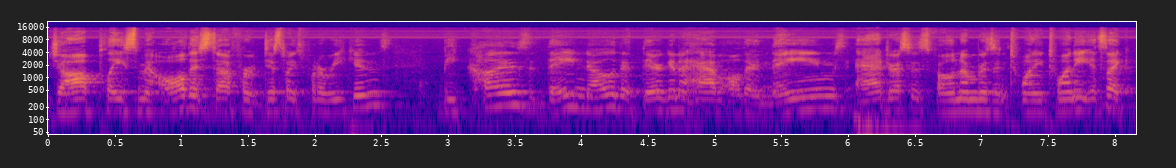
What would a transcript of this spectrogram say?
job placement, all this stuff for displaced Puerto Ricans because they know that they're going to have all their names, addresses, phone numbers in 2020. It's like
